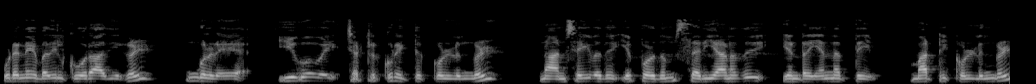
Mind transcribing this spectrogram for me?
உடனே பதில் கூறாதீர்கள். உங்களுடைய ஈகோவை சற்று குறைத்துக் கொள்ளுங்கள். நான் செய்வது எப்பொழுதும் சரியானது என்ற எண்ணத்தை மாற்றிக்கொள்ளுங்கள்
